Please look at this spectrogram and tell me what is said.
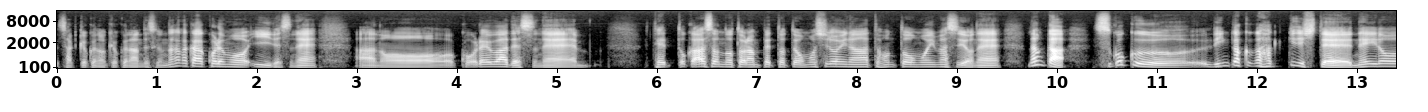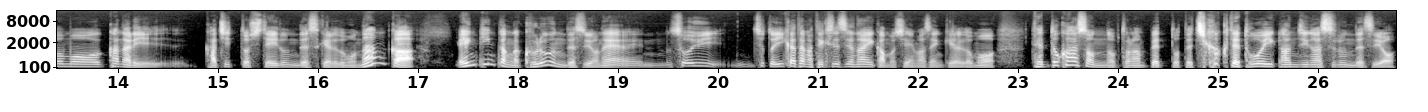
作曲の曲なんですけどなかなかこれもいいですね。あのこれはですねテッド・カーソンのトランペットって面白いなって本当思いますよね。なんかすごく輪郭がはっきりして音色もかなりカチッとしているんですけれどもなんか遠近感が狂うんですよね。そういうちょっと言い方が適切じゃないかもしれませんけれどもテッド・カーソンのトランペットって近くて遠い感じがするんですよ。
